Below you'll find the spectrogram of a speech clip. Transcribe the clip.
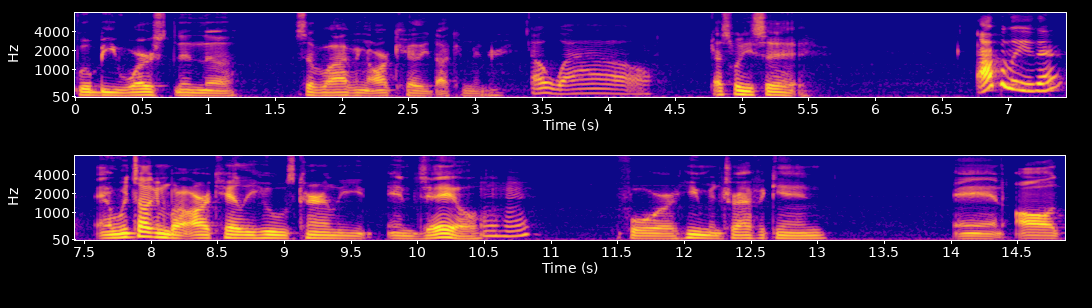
will be worse than the surviving R. Kelly documentary. Oh wow. That's what he said. I believe that. And we're talking about R. Kelly, who's currently in jail Mm-hmm. for human trafficking and all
